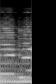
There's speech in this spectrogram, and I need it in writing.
Mm-hmm.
